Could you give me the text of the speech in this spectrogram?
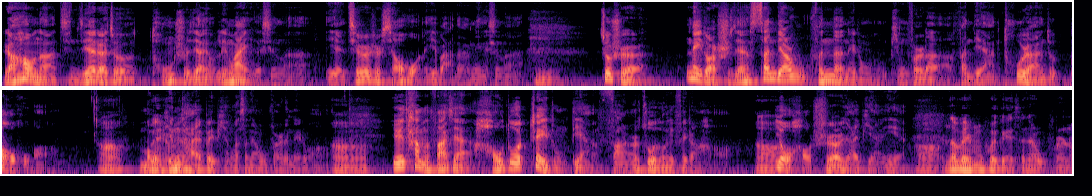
然后呢，紧接着就同时间有另外一个新闻，也其实是小火了一把的那个新闻，嗯，就是那段时间三点五分的那种评分的饭店突然就爆火，啊，某平台被评了三点五分的那种，嗯嗯因为他们发现好多这种店反而做的东西非常好，哦又好吃而且还便宜，哦，那为什么会给三点五分呢？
